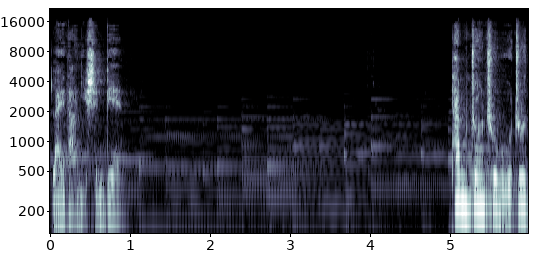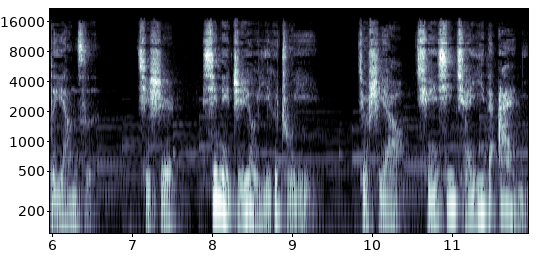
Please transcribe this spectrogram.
来到你身边。他们装出无助的样子，其实心里只有一个主意，就是要全心全意的爱你。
